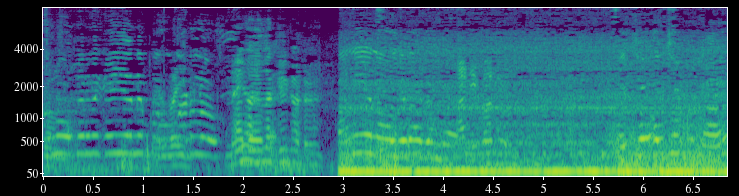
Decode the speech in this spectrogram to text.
ਉਹਨੂੰ ਉਧਰ ਨੇ ਕਹੀ ਇਹਨੇ ਕੱਢ ਲਓ। ਨਹੀਂ ਅੱਜ ਲੱਗੀ ਕੱਢ ਪਾਣੀ ਇਹ ਨਾਲ ਜਿਹੜਾ ਜਾਂਦਾ ਹਾਂਜੀ ਬੰਦ ਇੱਥੇ ਇੱਥੇ ਪੁਕਾਰ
